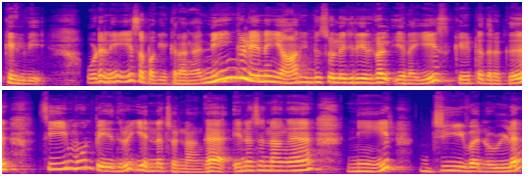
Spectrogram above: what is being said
கேள்வி. உடனே இயேசப்பா கேட்குறாங்க நீங்கள் என்னை யார் என்று சொல்லுகிறீர்கள்? என ஏசு கேட்டு கேட்டதற்கு சீமோன் பேதுரு என்ன சொன்னாங்க? என்ன சொன்னாங்க? நீர் ஜீவனுள்ள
